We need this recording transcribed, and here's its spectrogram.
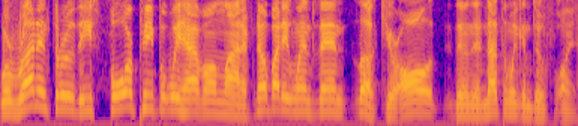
We're running through these four people we have online. If nobody wins then, look, you're all then there's nothing we can do for you.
